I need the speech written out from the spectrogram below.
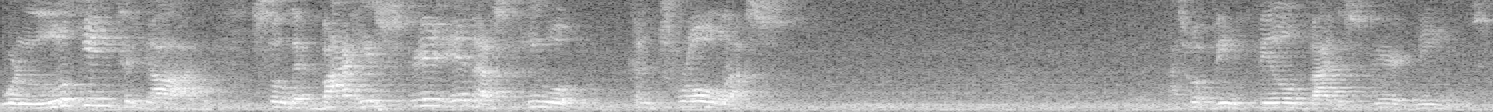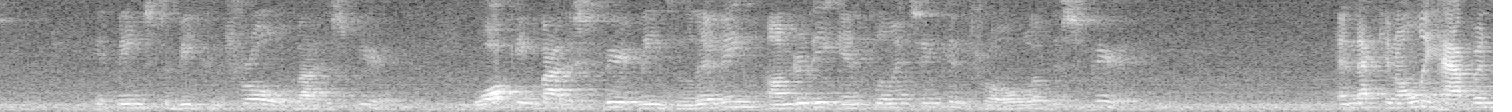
we're looking to God so that by His Spirit in us, He will control us that's what being filled by the Spirit means. It means to be controlled by the Spirit. Walking by the Spirit means living under the influence and control of the Spirit. And that can only happen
